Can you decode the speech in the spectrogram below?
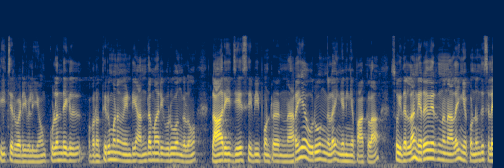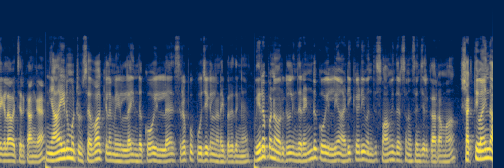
டீச்சர் வடிவிலையும் குழந்தைகள் அப்புறம் திருமணம் வேண்டிய அந்த மாதிரி உருவங்களும் லாரி ஜேசிபி போன்ற நிறைய உருவங்களை இங்கே நீங்கள் பார்க்கலாம். ஸோ இதெல்லாம் நிறைவேறினால இங்கே கொண்டு வந்து சிலைகளாக வச்சுருக்காங்க. ஞாயிறு மற்றும் செவ்வாய்க்கிழமைகளில் இந்த கோயிலில் சிறப்பு பூஜைகள் நடைபெறுதுங்க. வீரப்பன் அவர்கள் இந்த ரெண்டு கோயில்லையும் அடிக்கடி வந்து சுவாமி தரிசனம் செஞ்சுருக்காராமா? சக்தி வாய்ந்த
